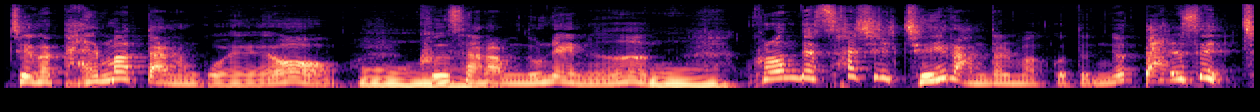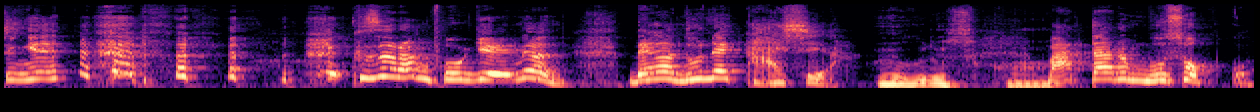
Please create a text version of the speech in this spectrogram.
제가 닮았다는 거예요. 어. 그 사람 눈에는. 어. 그런데 사실 제일 안 닮았거든요. 딸 셋 중에. 그 사람 보기에는 내가 눈에 가시야. 왜 그랬을까? 맏딸은 무섭고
